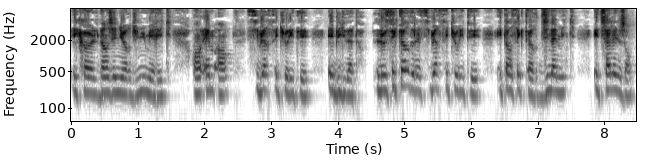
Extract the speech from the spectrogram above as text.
école d'ingénieurs du numérique en M1, cybersécurité et big data. Le secteur de la cybersécurité est un secteur dynamique et challengeant,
